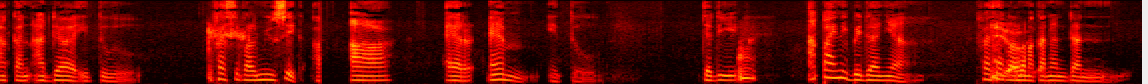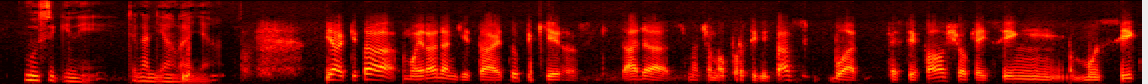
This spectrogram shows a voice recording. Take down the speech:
akan ada itu festival musik ARM itu. Jadi apa ini bedanya festival Iya. makanan dan musik ini dengan yang lainnya? Ya, kita, Moira dan kita itu pikir kita ada semacam oportunitas buat festival showcasing musik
